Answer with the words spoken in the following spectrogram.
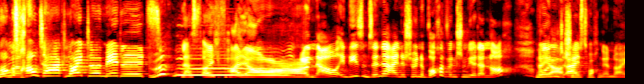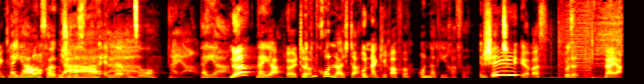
Morgen ist Frauentag, Leute, Mädels. Lasst euch feiern. genau, in diesem Sinne eine schöne Woche wünschen wir dann noch. Naja, und ein, schönes Wochenende eigentlich. Naja, und noch. folgen ja, schönes Wochenende und so. Naja. Naja. Ne? Naja. Leute. Mit einem Kronleuchter. Und, Und einer Giraffe. einer Giraffe. Im Tschüss. Bett. Ja, was? was? Naja.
